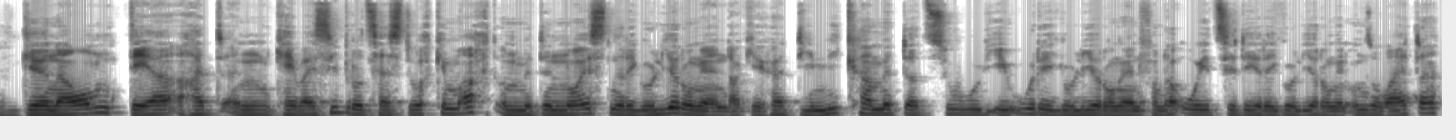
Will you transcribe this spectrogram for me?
Genau, der hat einen KYC-Prozess durchgemacht und mit den neuesten Regulierungen, da gehört die Mika mit dazu, die EU-Regulierungen von der OECD-Regulierungen und so weiter,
